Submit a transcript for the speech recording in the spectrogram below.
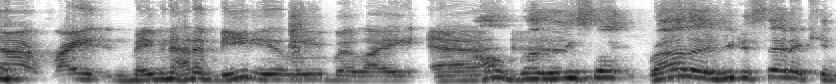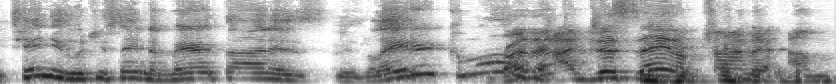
not right, maybe not immediately, but like, as, oh, brother, you said, brother, you just said it continues. What you saying? The marathon is, is later? Come on, brother. I just said I'm trying to. I'm,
